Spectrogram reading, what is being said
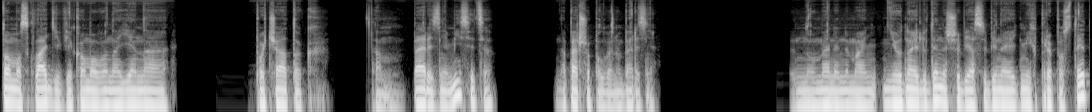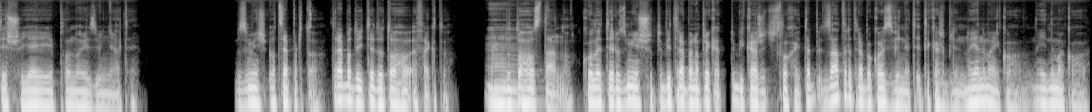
тому складі, в якому вона є на початок там, березня місяця, на першу половину березня. Ну, в мене немає ні одної людини, щоб я собі навіть міг припустити, що я її планую звільняти. Розумієш, оце про то. Треба дійти до того ефекту, Мгм. до того стану. Коли ти розумієш, що тобі треба, наприклад, тобі кажуть, слухай, завтра треба когось звільнити. І ти кажеш, блін, ну я не маю кого, ну і нема кого.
